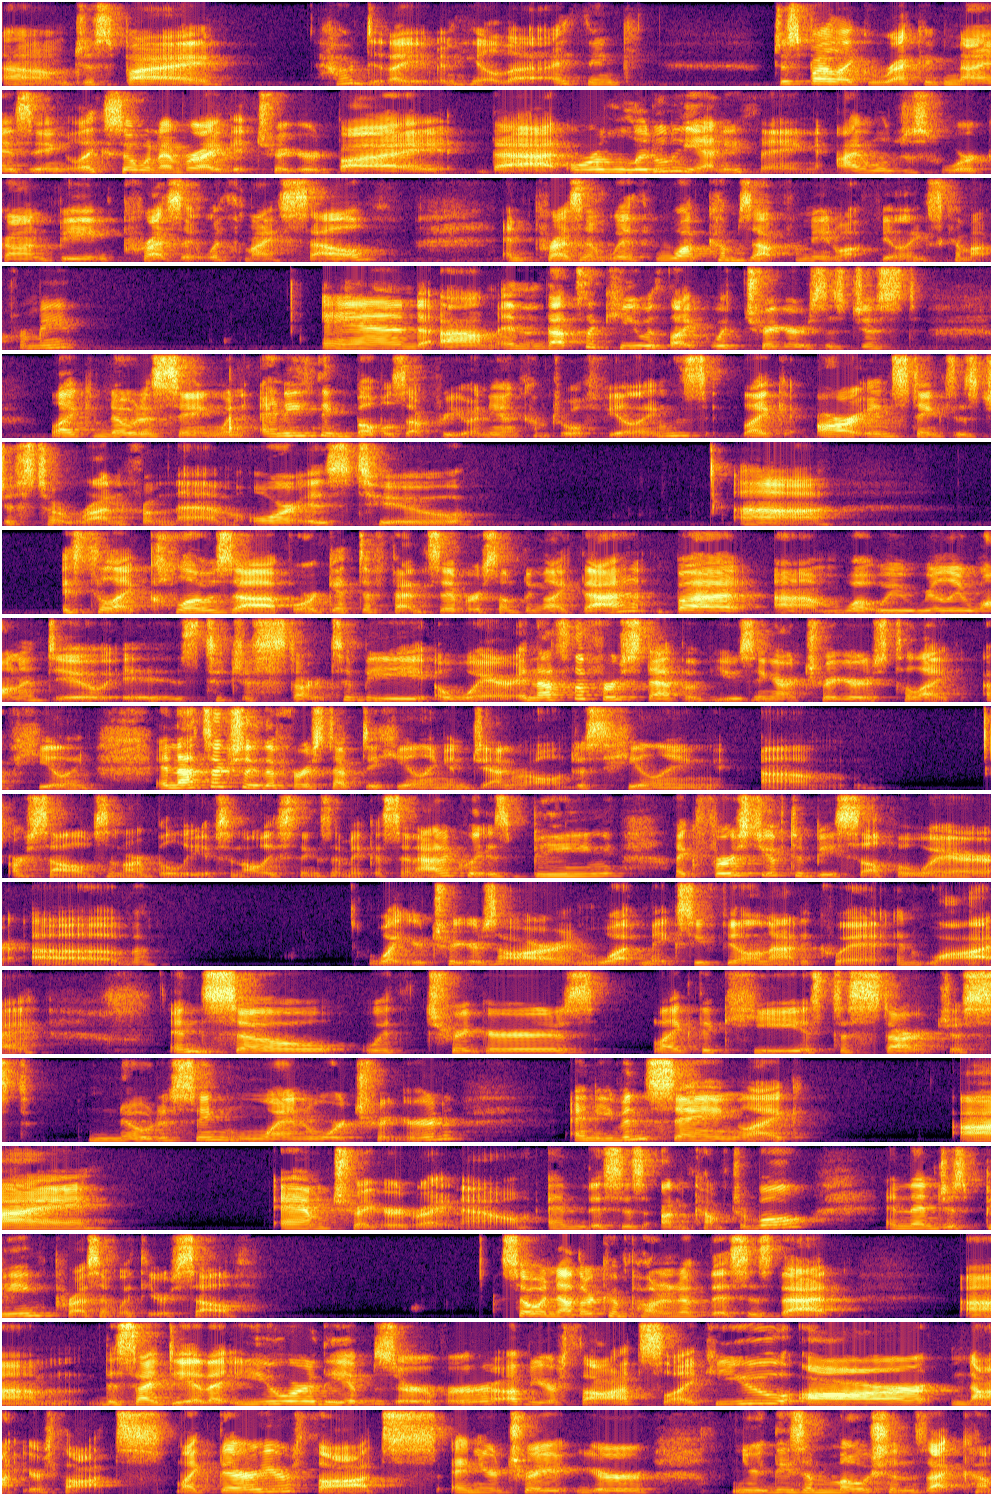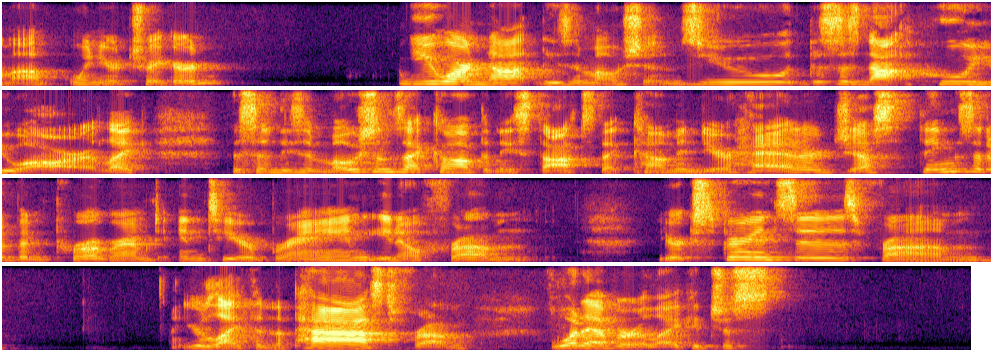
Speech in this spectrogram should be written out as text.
um, just by how did I even heal that? I think just by like recognizing, like, so whenever I get triggered by that or literally anything, I will just work on being present with myself and present with what comes up for me and what feelings come up for me. And um, and that's the key with like with triggers is just like noticing when anything bubbles up for you, any uncomfortable feelings, like our instinct is just to run from them or is to uh is to like close up or get defensive or something like that. But um, what we really want to do is to just start to be aware. And that's the first step of using our triggers to like, of healing. And that's actually the first step to healing in general, just healing um, ourselves and our beliefs and all these things that make us inadequate is being like, first, you have to be self aware of what your triggers are and what makes you feel inadequate and why. And so with triggers, like the key is to start just noticing when we're triggered and even saying like i am triggered right now and this is uncomfortable and then just being present with yourself. So another component of this is that um, this idea that you are the observer of your thoughts like you are not your thoughts. Like they're your thoughts and your tra- your, your these emotions that come up when you're triggered you are not these emotions. You this is not who you are. Like this and these emotions that come up and these thoughts that come into your head are just things that have been programmed into your brain, you know, from your experiences, from your life in the past, from whatever. Like it just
